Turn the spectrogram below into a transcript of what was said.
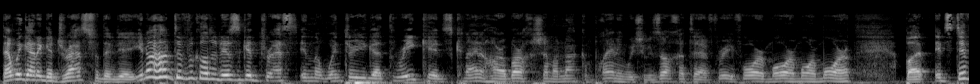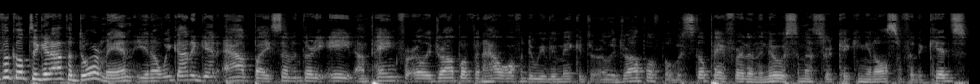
Then we got to get dressed for the day. You know how difficult it is to get dressed in the winter? You got three kids. Kanai Baruch Hashem, I'm not complaining. We should be zocha to have three, four, more, more, more. But it's difficult to get out the door, man. You know, we got to get out by 7:38. I'm paying for early drop-off, and how often do we even make it to early drop-off? But we still pay for it in the newest semester kicking in also for the kids.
